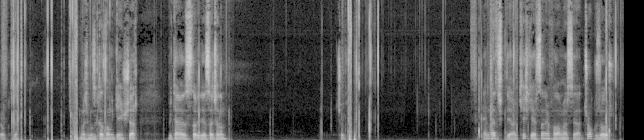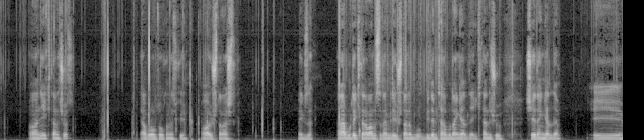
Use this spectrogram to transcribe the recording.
Çok güzel. Maçımızı kazandık gençler. Bir tane Star hediyesi açalım. Çok Ender çıktı ya. Keşke efsane falan verse ya. Çok güzel olur. Aa niye iki tane çöz? Ya Brawl Token'a tüküreyim. Aa üç tane açtık. Ne güzel. Ha burada iki tane var mı zaten? Bir de üç tane bu, bir de bir tane buradan geldi. İki tane de şu şeyden geldi. Ee,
